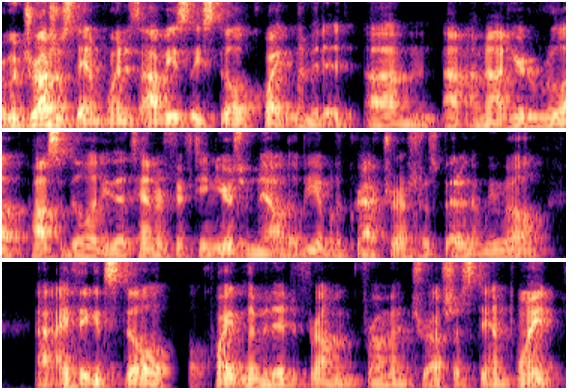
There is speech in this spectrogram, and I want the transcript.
from a drasha standpoint, it's obviously still quite limited. Um, I'm not here to rule out the possibility that 10 or 15 years from now, they'll be able to craft drashas better than we will. I think it's still quite limited from, from a drasha standpoint.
